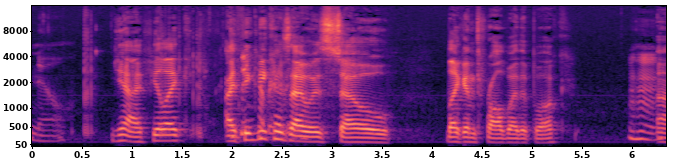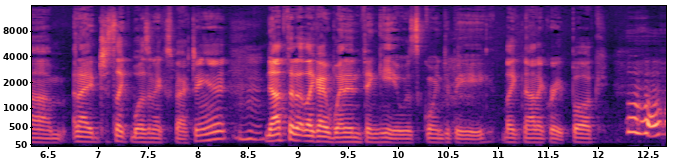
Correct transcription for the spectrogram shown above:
no Yeah, I feel like I think because I was so like enthralled by the book, Mm-hmm. um, and I just like wasn't expecting it. Not that like I went in thinking it was going to be like not a great book. Uh-huh.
